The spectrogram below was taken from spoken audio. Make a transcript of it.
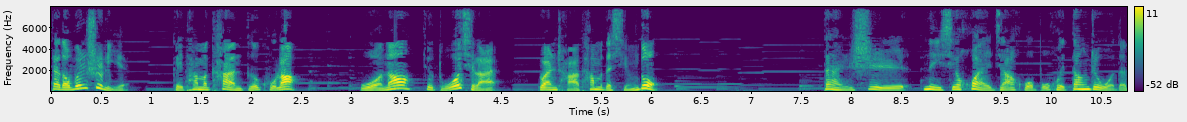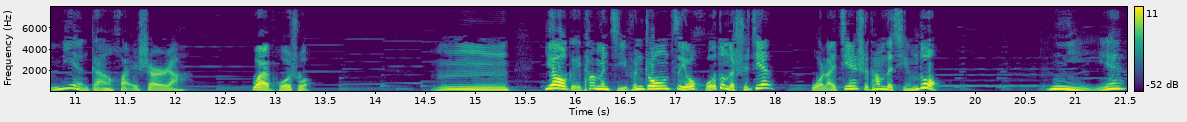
带到温室里，给他们看德库拉，我呢就躲起来观察他们的行动。但是那些坏家伙不会当着我的面干坏事儿啊！外婆说：“嗯，要给他们几分钟自由活动的时间，我来监视他们的行动。你，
